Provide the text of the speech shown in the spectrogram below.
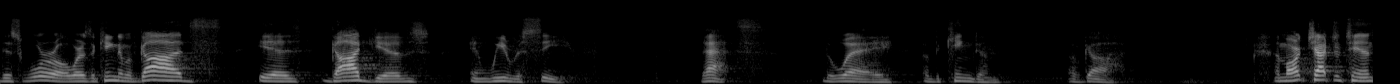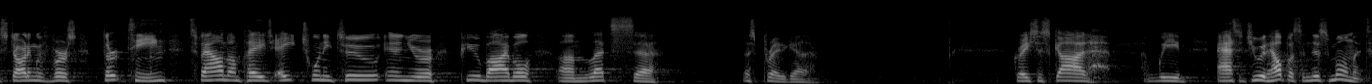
this world, whereas the kingdom of God's is God gives and we receive. That's the way of the kingdom of God. In Mark chapter 10, starting with verse 13, it's found on page 822 in your Pew Bible. Um, let's, uh, let's pray together. Gracious God, we ask that you would help us in this moment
